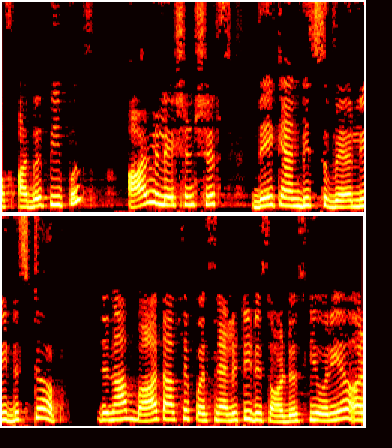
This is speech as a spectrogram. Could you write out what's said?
of other people's, our relationships they can be severely disturb جناب بات آپ سے پرسنالٹی ڈس آرڈرس کی ہو رہی ہے اور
